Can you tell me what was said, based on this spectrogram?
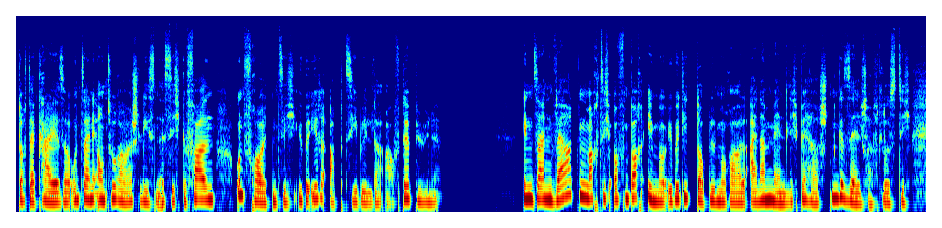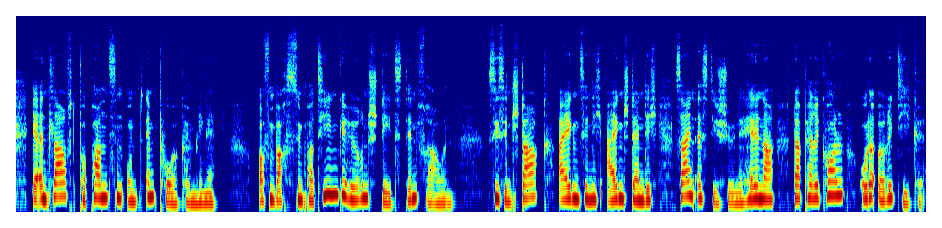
doch der Kaiser und seine Entourage ließen es sich gefallen und freuten sich über ihre Abziehbilder auf der Bühne. In seinen Werken macht sich Offenbach immer über die Doppelmoral einer männlich beherrschten Gesellschaft lustig. Er entlarvt Popanzen und Emporkömmlinge. Offenbachs Sympathien gehören stets den Frauen. Sie sind stark, eigensinnig, eigenständig, seien es die schöne Helena, La Pericole oder Eurydike.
